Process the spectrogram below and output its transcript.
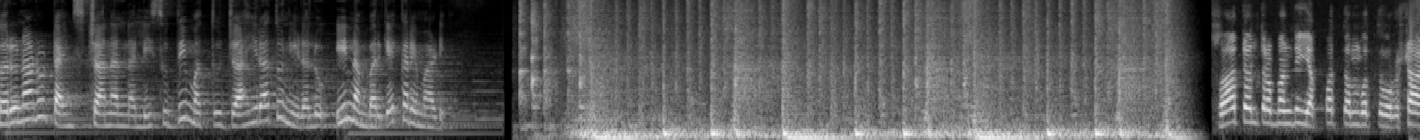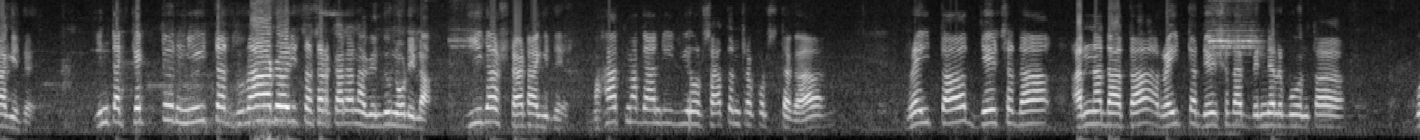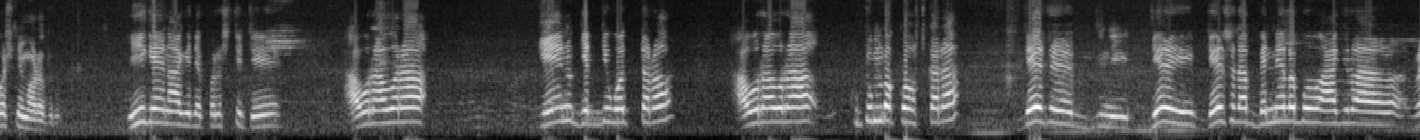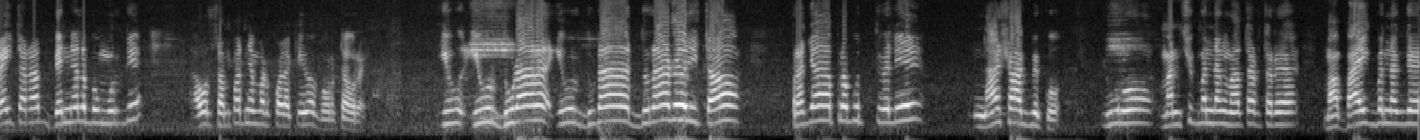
ಕರುನಾಡು times ಚಾನೆಲ್ನಲ್ಲಿ ಸುದ್ದಿ ಮತ್ತು ಜಾಹೀರಾತು ನೀಡಲು ಈ ನಂಬರ್ಗೆ ಕರೆ ಮಾಡಿ. ಸ್ವಾತಂತ್ರ್ಯ ಬಂದು ಎಪ್ಪತ್ತೊಂಬತ್ತು ವರ್ಷ ಆಗಿದೆ. ಇಂಥ ಕೆಟ್ಟ ನೀಚ ದುರಾಡಳಿತ ಸರ್ಕಾರ ನಾವೆಂದೂ ನೋಡಿಲ್ಲ. ಈಗ ಸ್ಟಾರ್ಟ್ ಆಗಿದೆ. ಮಹಾತ್ಮ ಗಾಂಧೀಜಿಯವರು ಸ್ವಾತಂತ್ರ್ಯ ಕೊಡಿಸಿದಾಗ ರೈತ, ದೇಶದ ಅನ್ನದಾತ, ರೈತ, ದೇಶದ ಬೆನ್ನೆಲುಬು ಅಂತ ಘೋಷಣೆ ಮಾಡಿದ್ರು. ಈಗೇನಾಗಿದೆ ಪರಿಸ್ಥಿತಿ? ಅವರವರ ಏನು ಗೆದ್ದು ಹೋಗ್ತಾರೋ, ಅವರವರ ಕುಟುಂಬಕ್ಕೋಸ್ಕರ ದೇಶ ದೇಶದ ಬೆನ್ನೆಲುಬು ಆಗಿರೋ ರೈತರ ಬೆನ್ನೆಲುಬು ಮುರಿದು ಅವ್ರು ಸಂಪಾದನೆ ಮಾಡ್ಕೊಳಕ್ಕೆ ಇವಾಗ ಹೊರಟವ್ರೆ. ಇವ್, ಇವ್ರ ದುಡಾ ಇವ್ರ ದುಡಾ, ದುರಾಡಳಿತ ಪ್ರಜಾಪ್ರಭುತ್ವದಲ್ಲಿ ನಾಶ ಆಗಬೇಕು. ಇವರು ಮನ್ಸಿಗೆ ಬಂದಂಗೆ ಮಾತಾಡ್ತಾರೆ, ಮಾ, ಬಾಯಿಗೆ ಬಂದಂಗೆ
